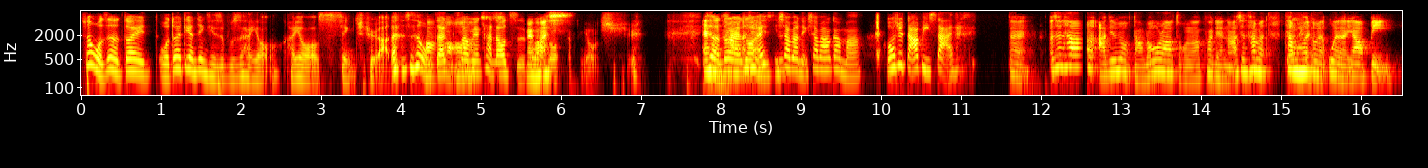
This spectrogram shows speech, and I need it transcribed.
虽然我真的对我对电竞其实不是很有很有兴趣啊，但是我在上面看到直播都很有趣。就很多人说，哎，你下班你下班要干嘛？我要去打比赛。对。而且他阿迪就打 low 了，走了，快点拿！而且他们他们会为了为了要比，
